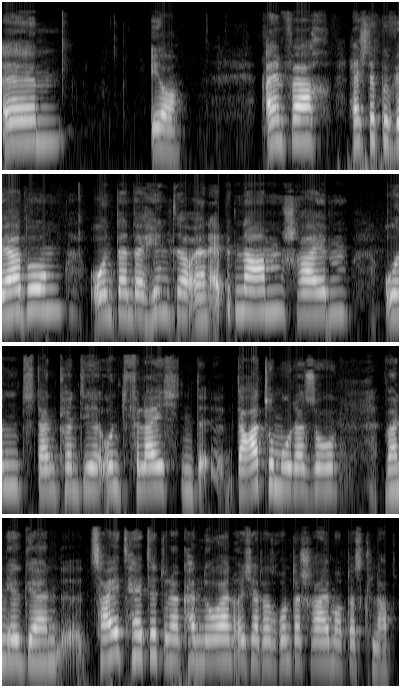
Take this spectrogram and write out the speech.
Ähm, ja, einfach Hashtag Bewerbung und dann dahinter euren Epic-Namen schreiben und dann könnt ihr und vielleicht ein Datum oder so, wann ihr gern äh, Zeit hättet und dann kann Noah euch ja darunter schreiben, ob das klappt.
